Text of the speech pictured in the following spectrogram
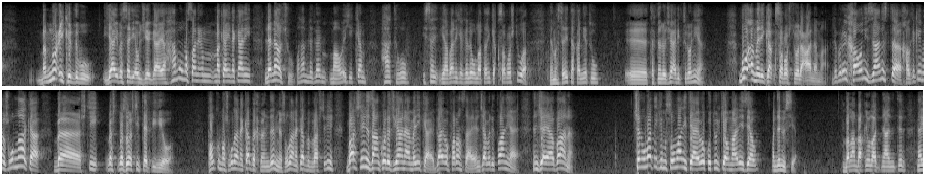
ممنوعی کردبوو یای بەسەری ئەو جێگایە هەموو مەسانی مەکاینەکانی لە ايسا ياباني كا قال له والله تنك قصر وشتوا لما سري تقنيته آه، تكنولوجيا الكترونيه بو امريكا قصر وشتوا العالم لبروي خاوني زانستا خالك كي مشغول ناكا باشتي باش بزوشتي ترفيهي هو بالكو مشغول انا كاب بخوندن مشغول انا كاب باشتري باشتري نزان كل جهان امريكا دواي او فرنسا انجا بريطانيا انجا يابانا شنو ولاتي كي مسلماني تي ايوا تركيا وماليزيا واندونيسيا بەڵام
